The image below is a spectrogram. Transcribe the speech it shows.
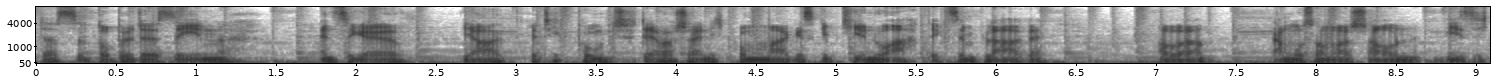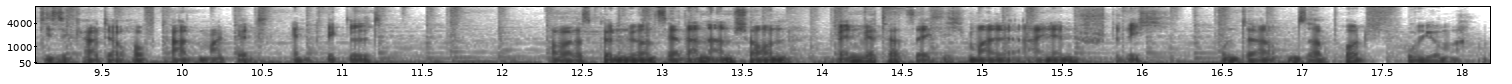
das Doppelte sehen. Einziger ja, Kritikpunkt, der wahrscheinlich kommen mag. Es gibt hier nur acht Exemplare, aber da muss man mal schauen, wie sich diese Karte auch auf Card Market entwickelt. Aber das können wir uns ja dann anschauen, wenn wir tatsächlich mal einen Strich unter unser Portfolio machen.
